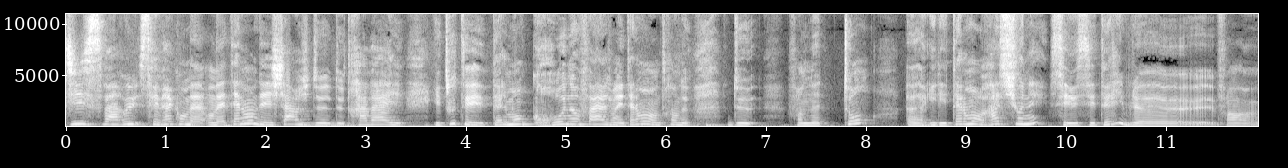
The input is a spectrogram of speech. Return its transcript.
disparu. C'est vrai qu'on a on a tellement des charges de, travail et tout est tellement chronophage, on est tellement en train de, de enfin notre temps euh, il est tellement rationné, c'est terrible. Euh, enfin,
